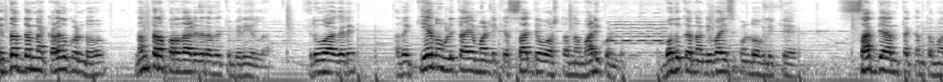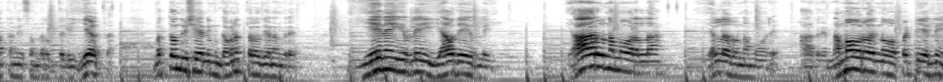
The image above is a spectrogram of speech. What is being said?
ಇದ್ದದ್ದನ್ನು ಕಳೆದುಕೊಂಡು ನಂತರ ಪರದಾಡಿದರೆ ಅದಕ್ಕೆ ಬೆಲೆಯಿಲ್ಲ. ಇರುವಾಗಲೇ ಅದಕ್ಕೇನು ಉಳಿತಾಯ ಮಾಡಲಿಕ್ಕೆ ಸಾಧ್ಯವೋ ಅಷ್ಟನ್ನು ಮಾಡಿಕೊಂಡು ಬದುಕನ್ನು ನಿಭಾಯಿಸಿಕೊಂಡು ಹೋಗಲಿಕ್ಕೆ ಸಾಧ್ಯ ಅಂತಕ್ಕಂಥ ಮಾತನ್ನು ಈ ಸಂದರ್ಭದಲ್ಲಿ ಹೇಳ್ತಾ. ಮತ್ತೊಂದು ವಿಷಯ ನಿಮ್ಮ ಗಮನಕ್ಕೆ ತರೋದು ಏನಂದರೆ, ಏನೇ ಇರಲಿ, ಯಾವುದೇ ಇರಲಿ, ಯಾರು ನಮ್ಮವರಲ್ಲ, ಎಲ್ಲರೂ ನಮ್ಮವರೇ. ಆದರೆ ನಮ್ಮವರು ಎನ್ನುವ ಪಟ್ಟಿಯಲ್ಲಿ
